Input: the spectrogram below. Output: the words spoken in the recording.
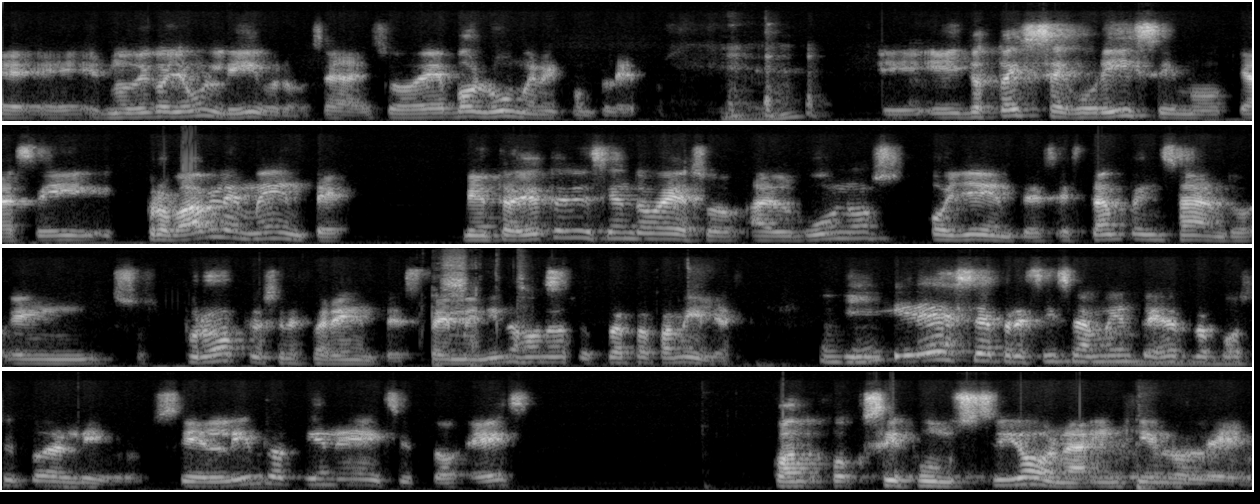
Eh, no digo yo un libro, o sea, eso es volúmenes completos y, yo estoy segurísimo que así, probablemente, mientras yo estoy diciendo eso, algunos oyentes están pensando en sus propios referentes, femeninos o no, sus propias familias. Y ese precisamente es el propósito del libro. Si el libro tiene éxito, es cuando, si funciona en quien lo lee,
